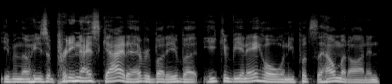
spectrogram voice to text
even though he's a pretty nice guy to everybody. But he can be an a hole when he puts the helmet on, and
